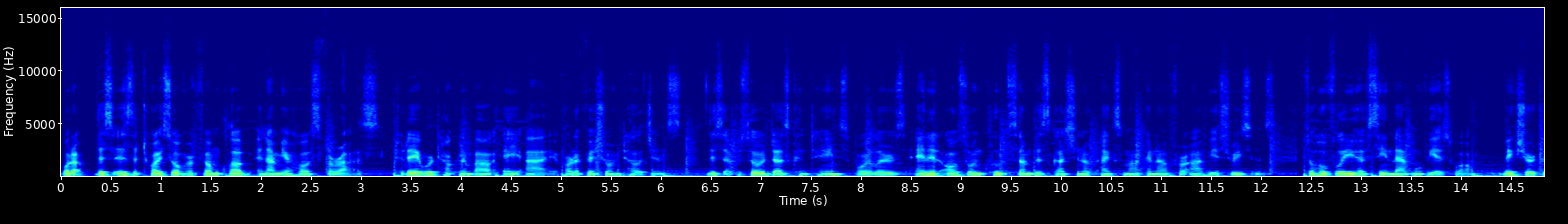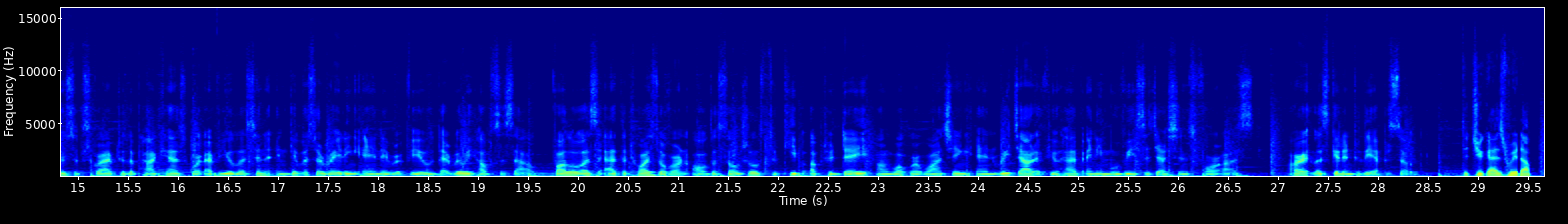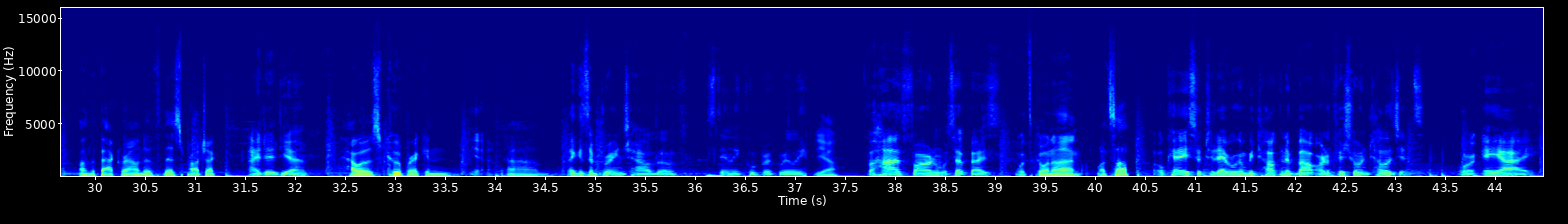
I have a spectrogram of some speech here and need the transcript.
What up? This is the Twice Over Film Club, and I'm your host, Faraz. Today we're talking about AI, artificial intelligence. This episode does contain spoilers, and it also includes some discussion of Ex Machina for obvious reasons. So hopefully you have seen that movie as well. Make sure to subscribe to the podcast wherever you listen and give us a rating and a review that really helps us out. Follow us at the Twice Over on all the socials to keep up to date on what we're watching and reach out if you have any movie suggestions for us. All right, let's get into the episode. Did you guys read up on the background of this project? I did, yeah. How it was Kubrick and Yeah. um, Like it's a brainchild of Stanley Kubrick, really. Yeah. Fahad Faran, what's up, guys? What's going on? what's up? Okay, so today we're going to be talking about artificial intelligence, or AI,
